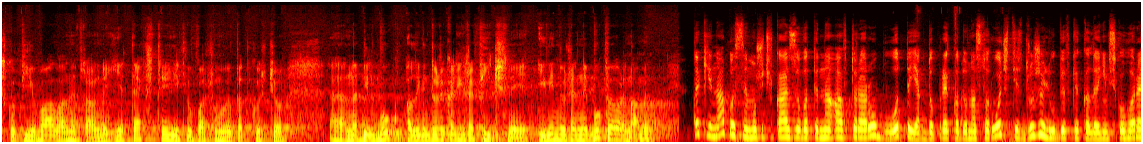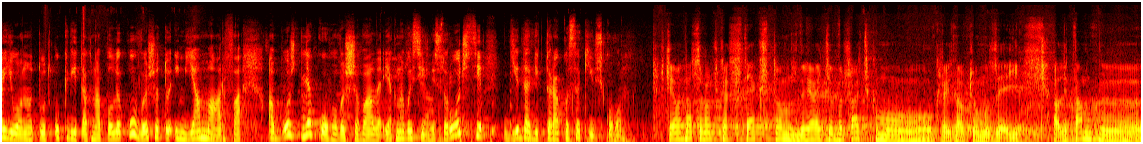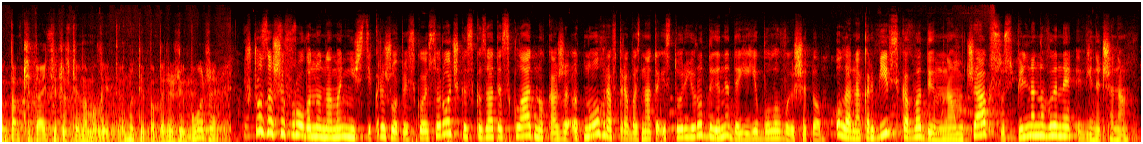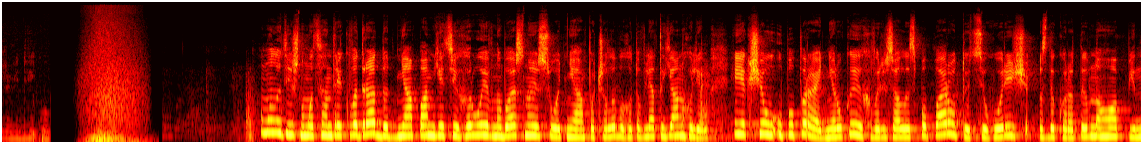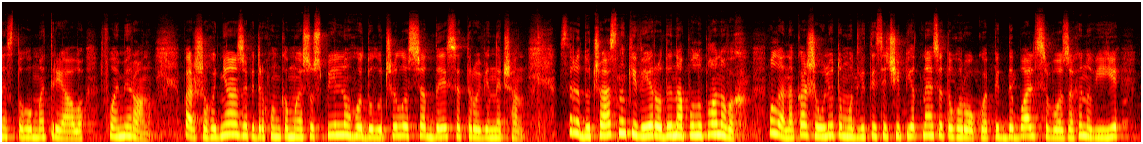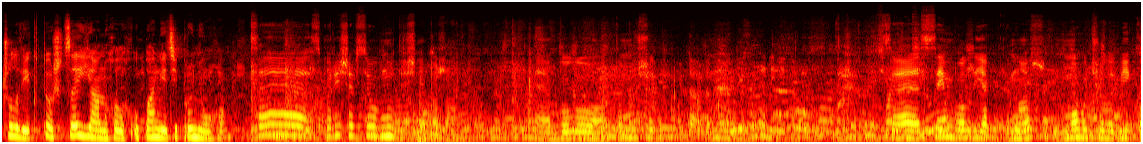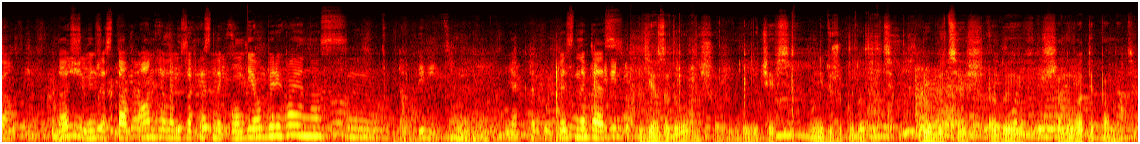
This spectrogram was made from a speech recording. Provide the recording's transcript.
скопіювала неправильно. Є тексти, які в вашому випадку, що е, набір букв, але він дуже каліграфічний, і він вже не букви, а орнамент. Такі написи можуть вказувати на автора роботи, як, до прикладу, на сорочці з Дружелюбівки Калинівського району. Тут у квітах на полику вишито ім'я Марфа. Або ж для кого вишивали, як на весільній сорочці діда Віктора Косаківського. Ще одна сорочка з текстом зберігається в Вершацькому краєзнавчому музеї, але там, е, там читається частина молитви. Ну, типу, бережи Боже. Що зашифровано на маніжці крижопільської сорочки, сказати складно, каже етнограф. Треба знати історію родини, де її було вишито. Олена Карбівська, Вадим Наумчак, Суспільне новини, Вінниччина. У молодіжному центрі «Квадрат» до Дня пам'яті Героїв Небесної Сотні почали виготовляти янголів. І якщо у попередні роки їх вирізали з паперу, то цьогоріч з декоративного пінистого матеріалу – фоамірану. Першого дня, за підрахунками Суспільного, долучилося 10 вінничан. Серед учасників є родина Полупанових. Олена каже, у лютому 2015 року під Дебальцево загинув її чоловік. Тож цей янгол у пам'яті про нього. Це скоріше всього внутрішнє бажання е, було, тому що це символ як наш мого чоловіка, да, що він вже став ангелом-захисником і оберігає нас е, як без небес. Я задоволений, що долучився. Мені дуже подобається. Роблю це, аби вшанувати пам'ять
